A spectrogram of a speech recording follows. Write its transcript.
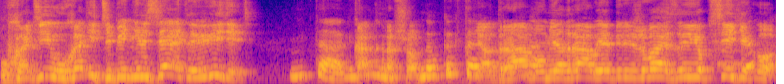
Уходи, уходи, тебе нельзя это видеть! Не так. Как, Денис. хорошо. Ну как-то... Я драма, у меня драма, я переживаю за ее психику.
